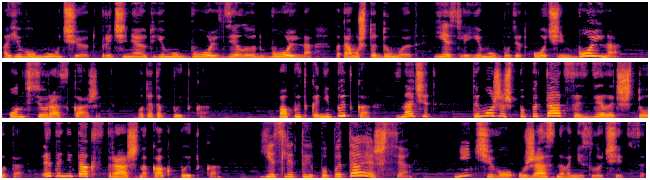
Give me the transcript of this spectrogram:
а его мучают, причиняют ему боль, делают больно, потому что думают, если ему будет очень больно, он все расскажет. Вот это пытка. Попытка не пытка, значит, ты можешь попытаться сделать что-то – это не так страшно, как пытка. Если ты попытаешься, ничего ужасного не случится,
